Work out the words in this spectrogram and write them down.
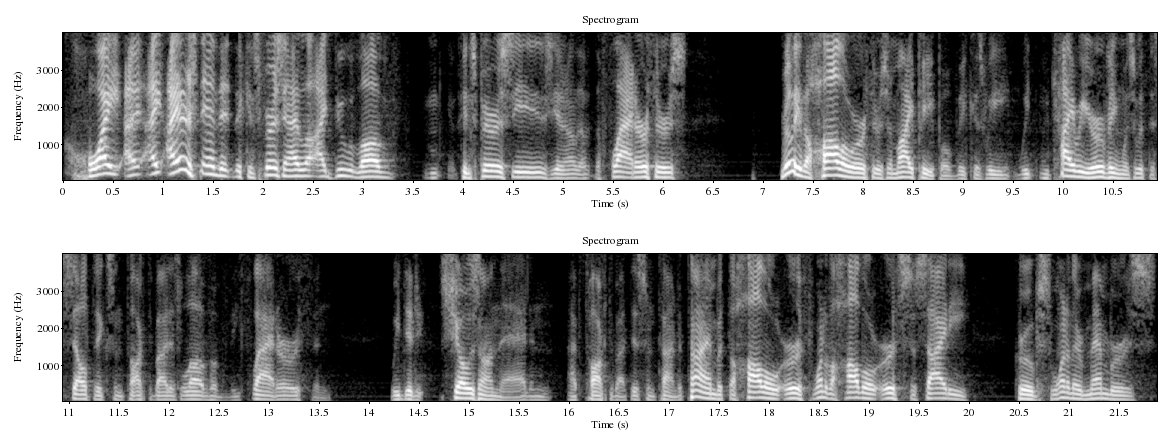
quite. I, I, I understand that the conspiracy. I, lo- I do love conspiracies. You know, the, the flat earthers. Really, the hollow earthers are my people because we, we Kyrie Irving was with the Celtics and talked about his love of the flat Earth, and we did shows on that, and I've talked about this from time to time. But the Hollow Earth, one of the Hollow Earth Society groups, one of their members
